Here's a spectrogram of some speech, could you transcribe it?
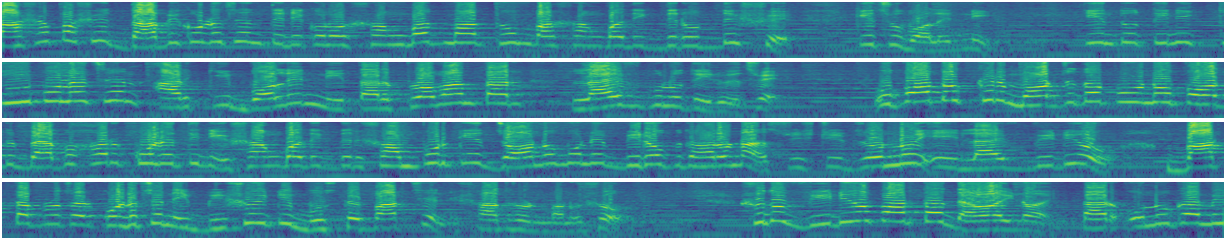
পাশাপাশি দাবি করেছেন তিনি কোনো সংবাদ মাধ্যম বা সাংবাদিকদের উদ্দেশ্যে কিছু বলেননি। কিন্তু তিনি কি বলেছেন আর কি বলেননি তার প্রমাণ তার লাইভগুলোতেই রয়েছে। উপাধ্যক্ষের মর্যাদাপূর্ণ পদ ব্যবহার করে তিনি সাংবাদিকদের সম্পর্কে জনমনে বিরূপ ধারণা সৃষ্টির জন্য এই লাইভ ভিডিও বার্তা প্রচার করেছেন। এই বিষয়টি বুঝতে পারছেন সাধারণ মানুষও। শুধু ভিডিও বার্তা দেওয়াই নয়, তার অনুগামী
